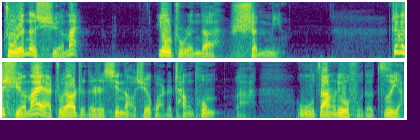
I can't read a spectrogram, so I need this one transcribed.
主人的血脉，又主人的神明。这个血脉啊，主要指的是心脑血管的畅通啊，五脏六腑的滋养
